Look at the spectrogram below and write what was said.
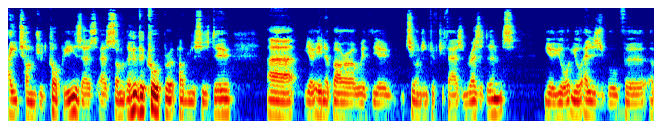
800 copies, as, as some of the, the corporate publishers do, uh, you know, in a borough with you know, 250,000 residents, you know, you're, you're eligible for a,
